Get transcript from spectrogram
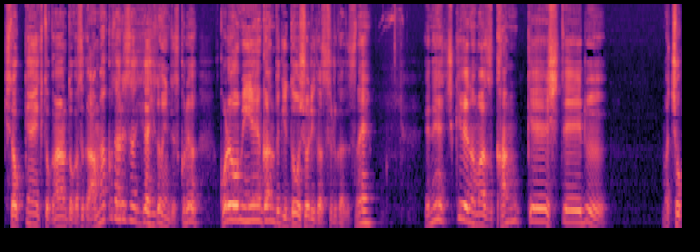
既得権益とかなんとかそれから天下り先がひどいんです。これこれを民営化の時どう処理かするかですね。NHK のまず関係している、まあ、直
